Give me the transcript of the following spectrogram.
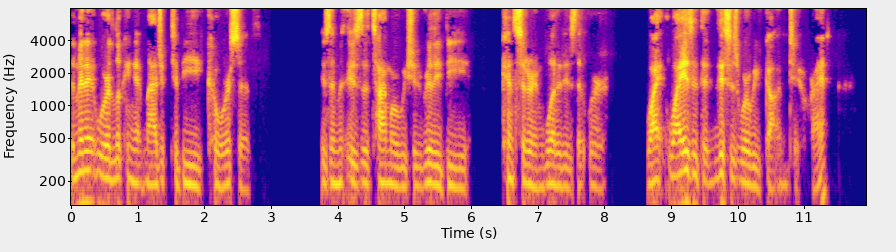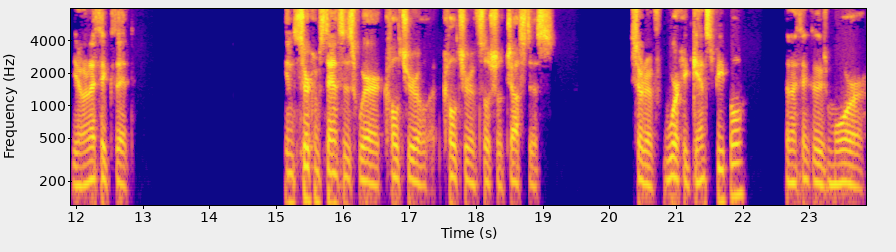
the minute we're looking at magic to be coercive is the, is the time where we should really be considering what it is that we're why why is it that this is where we've gotten to right you know and i think that in circumstances where cultural culture and social justice sort of work against people then i think there's more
